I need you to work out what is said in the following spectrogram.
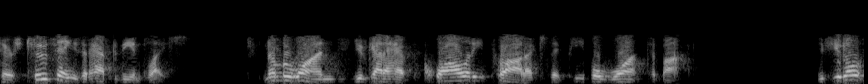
there's two things that have to be in place. Number one, you've got to have quality products that people want to buy. If you don't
